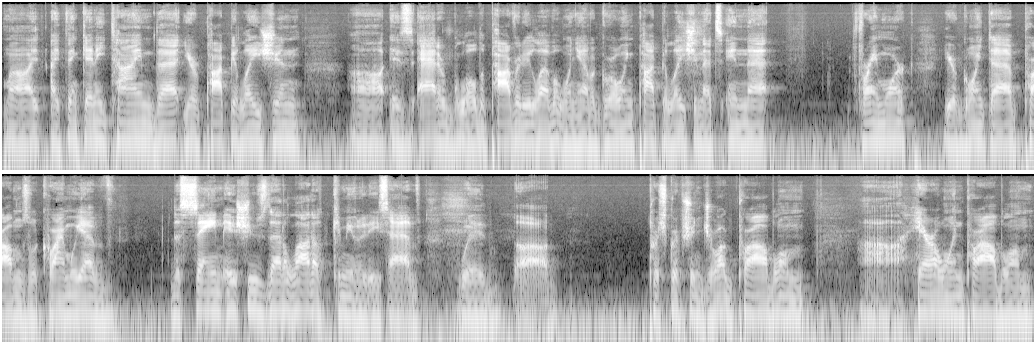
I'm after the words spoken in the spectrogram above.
Uh, I, I, think any time that your population uh, is at or below the poverty level, when you have a growing population that's in that framework, you're going to have problems with crime. We have the same issues that a lot of communities have with uh, prescription drug problem, uh, heroin problem.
